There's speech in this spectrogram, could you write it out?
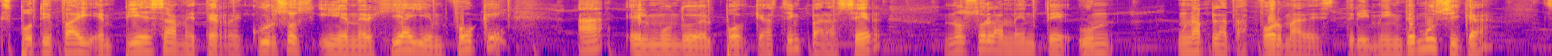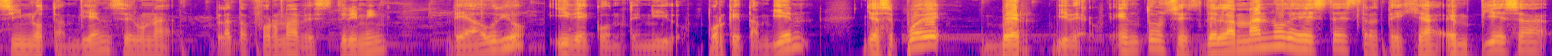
Spotify empieza a meter recursos y energía y enfoque a el mundo del podcasting para ser no solamente un, una plataforma de streaming de música, sino también ser una plataforma de streaming de audio y de contenido, porque también ya se puede ver video. Entonces, de la mano de esta estrategia empieza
